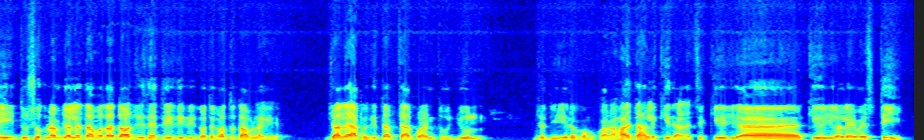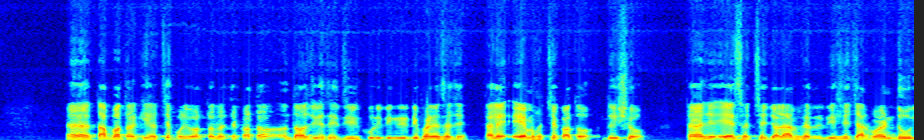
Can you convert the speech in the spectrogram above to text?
এই দুশো গ্রাম জলে তাপমাত্রা দশ ডিগ্রি থেকে ত্রিশ ডিগ্রি করতে কত তাপ লাগে? জলে আপেক্ষিক তাপ চার পয়েন্ট টু জুল যদি এরকম করা হয়, তাহলে কি দাঁড়াচ্ছে? Q Q equal M S T হ্যাঁ তাপমাত্রা কি হচ্ছে? পরিবর্তন হচ্ছে কত? দশ ডিগ্রি থেকে 30 কুড়ি ডিগ্রি ডিফারেন্স আছে। তাহলে এম হচ্ছে কত? দুইশো। ঠিক আছে এস হচ্ছে জলে আপেক্ষিক দিয়েছে চার পয়েন্ট দুই,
